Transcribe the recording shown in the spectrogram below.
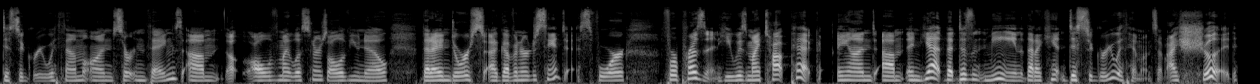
disagree with them on certain things. Um, all of my listeners, all of you know that I endorsed uh, Governor DeSantis for for president. He was my top pick, and um, and yet that doesn't mean that I can't disagree with him on stuff. I should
